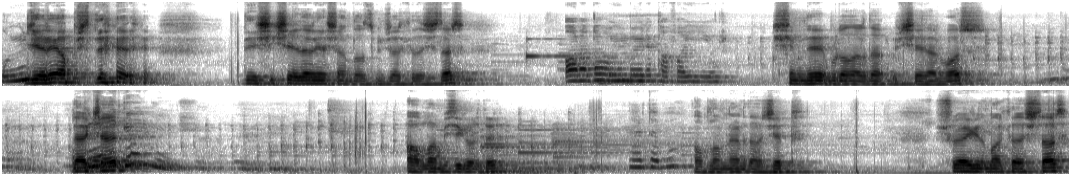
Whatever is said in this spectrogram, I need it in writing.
oyun Yere yapıştı. Değişik şeyler yaşandı az önce arkadaşlar. arada oyun böyle kafayı yiyor. Şimdi buralarda bir şeyler var. Derken görmüş. ablam bizi gördü. Nerede bu? Ablam nerede acep? Şuraya girin arkadaşlar.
